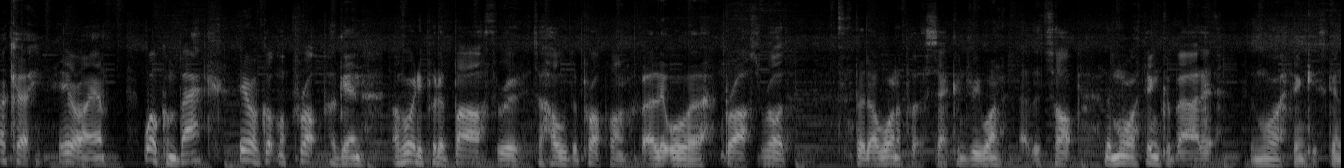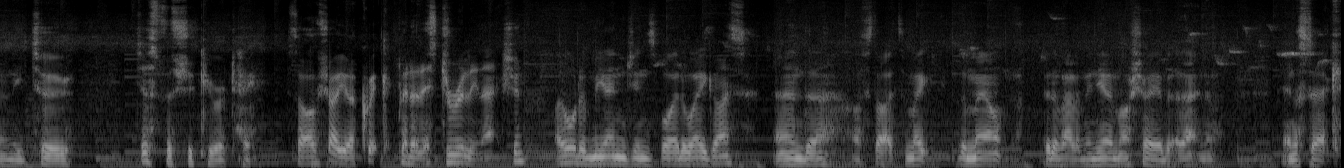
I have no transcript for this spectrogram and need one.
Okay, here I am. Welcome back. Here I've got my prop again. I've already put a bar through to hold the prop on, a little uh, brass rod. But I want to put a secondary one at the top. The more I think about it, the more I think it's going to need two, just for security. So I'll show you a quick bit of this drilling action. I ordered my engines, by the way, guys, and uh, I've started to make the mount, a bit of aluminium. I'll show you a bit of that in a, in a sec.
